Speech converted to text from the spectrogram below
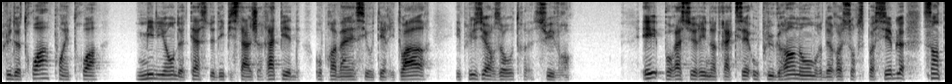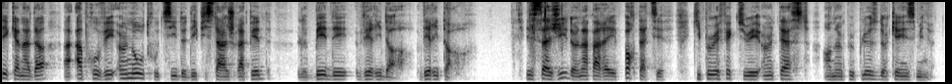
plus de 3,3 millions de tests de dépistage rapides aux provinces et aux territoires et plusieurs autres suivront. Et pour assurer notre accès au plus grand nombre de ressources possibles, Santé Canada a approuvé un autre outil de dépistage rapide, le BD Veridor. Veritor. Il s'agit d'un appareil portatif qui peut effectuer un test en un peu plus de 15 minutes.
